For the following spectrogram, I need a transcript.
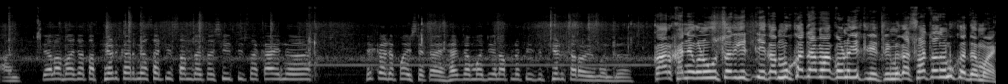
आणि त्याला माझ्या आता फेड करण्यासाठी समजायचं शेतीचं काय न इकडे पैसे काय? ह्याच्यामध्ये आपलं त्याची फेड करावी म्हणलं. कारखान्याकडून उचल घेतली का? मुकदमाकडून घेतली. तुम्ही का स्वतःचा मुकदमा आहे?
